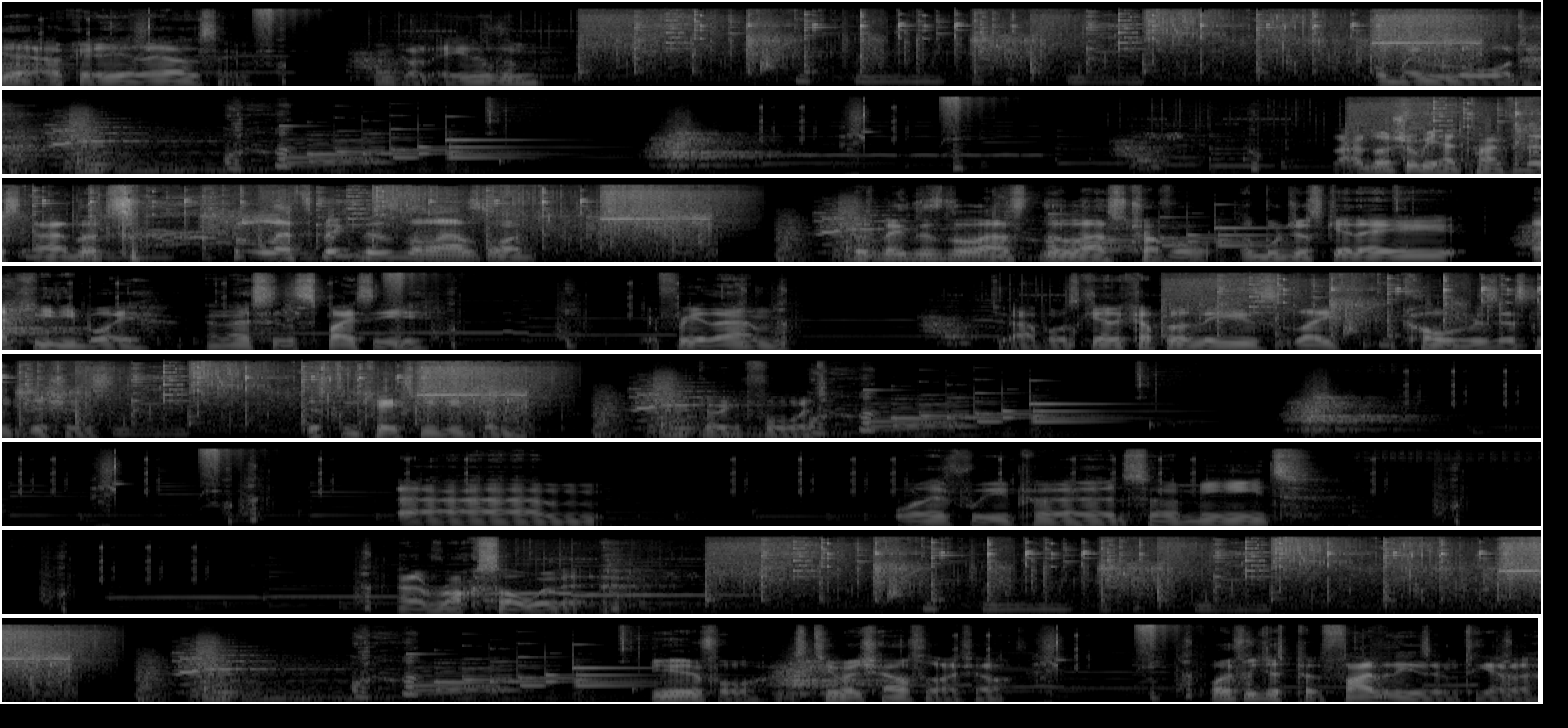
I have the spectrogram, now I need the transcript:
Yeah, okay, yeah, they are the same. We got eight of them. Oh my lord. I'm not sure we had time for this. Uh, let's let's make this the last one. Let's make this the last the last truffle, and we'll just get a a heaty boy, a nice and spicy. Get three of them. Apples. Get a couple of these like cold resistant dishes, just in case we need them going forward. Um, what if we put some meat and a rock salt with it? Beautiful. It's too much health though, I feel. What if we just put five of these in together?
